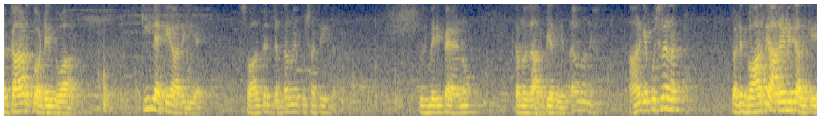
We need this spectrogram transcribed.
ਸਰਕਾਰ ਤੁਹਾਡੇ ਦੁਆਰ ਕੀ ਲੈ ਕੇ ਆ ਰਹੀ ਹੈ? ਸਵਾਲ ਤੇ ਜਨਤਾ ਨੂੰ ਇਹ ਪੁੱਛਣਾ ਚਾਹੀਦਾ। ਤੁਸੀਂ ਮੇਰੀ ਭੈਣ ਹੋ, ਤੁਹਾਨੂੰ 1000 ਰੁਪਇਆ ਦੇ ਦਿੱਤਾ ਉਹਨਾਂ ਨੇ। ਆਣਗੇ, ਪੁੱਛ ਲੈਣਾ। ਤੁਹਾਡੇ ਦੁਆਰ ਤੇ ਆ ਰਹੇ ਨੇ ਚੱਲ ਕੇ,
